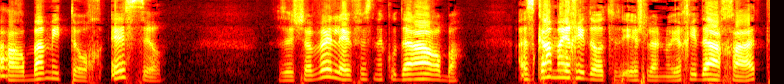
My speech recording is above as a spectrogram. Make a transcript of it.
ארבע מתוך עשר. זה שווה ל-0.4. אז כמה יחידות יש לנו? יחידה אחת,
